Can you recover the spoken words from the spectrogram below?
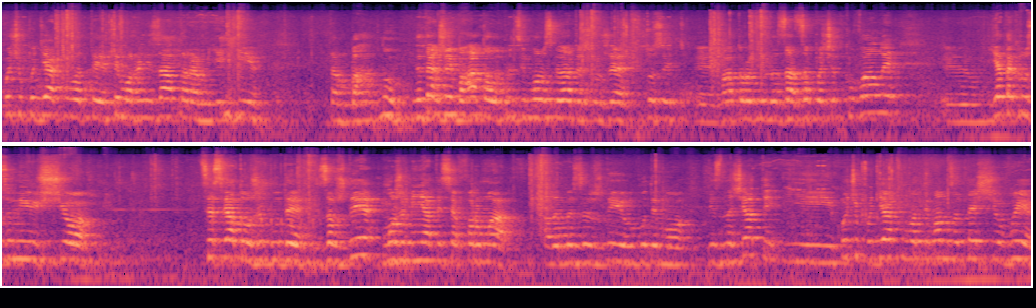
Хочу подякувати тим організаторам, які там багато, ну не так вже і багато, але в принципі можу сказати, що вже досить е, багато років назад започаткували. Е, Я так розумію, що це свято вже буде завжди, може мінятися формат, але ми завжди його будемо відзначати. І хочу подякувати вам за те, що ви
